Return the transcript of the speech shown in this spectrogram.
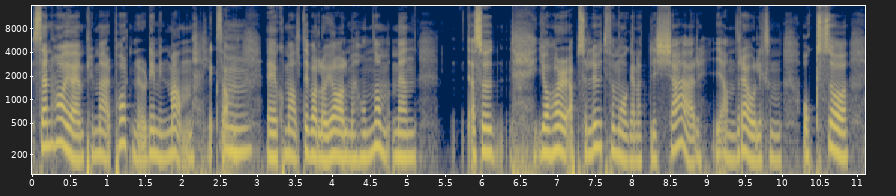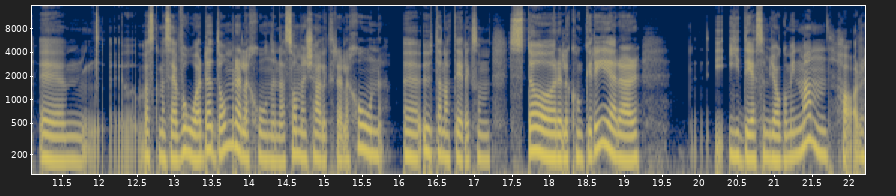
Sen har jag en primärpartner och det är min man. Liksom. Mm. Eh, Jag kommer alltid vara lojal med honom, men alltså, jag har absolut förmågan att bli kär i andra och liksom också ehm, vad ska man säga, vårda de relationerna som en kärleksrelation eh, utan att det liksom stör eller konkurrerar i, det som jag och min man har.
